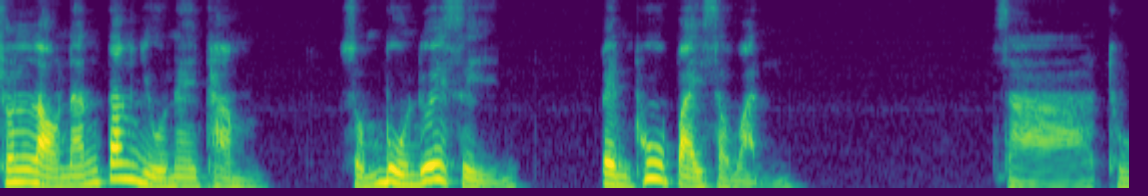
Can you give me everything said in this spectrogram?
ชนเหล่านั้นตั้งอยู่ในธรรม สมบูรณ์ด้วยศีล เป็นผู้ไปสวรรค์ สาธุ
